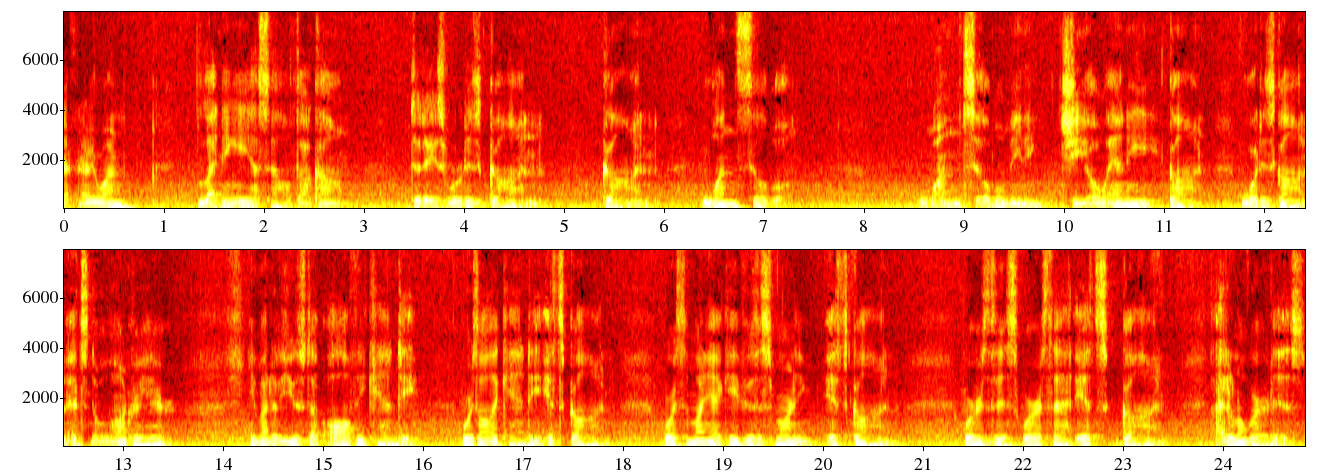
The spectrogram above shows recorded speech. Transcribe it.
afternoon, everyone. LightningESL.com. Today's word is gone. Gone. One syllable. One syllable meaning G O N E. Gone. What is gone? It's no longer here. You might have used up all the candy. Where's all the candy? It's gone. Where's the money I gave you this morning? It's gone. Where's this? Where's that? It's gone. I don't know where it is.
